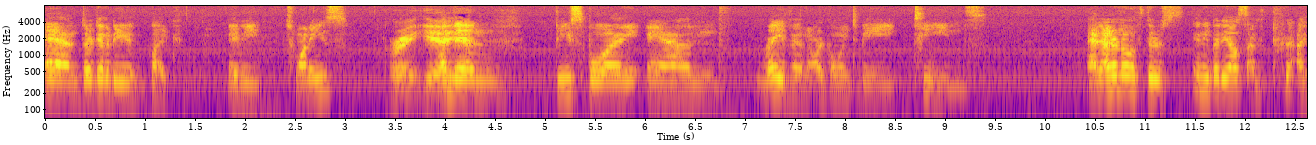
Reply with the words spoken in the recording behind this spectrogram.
and they're going to be like maybe twenties, Right. Yeah. and yeah. then Beast Boy and Raven are going to be teens. And I don't know if there's anybody else. I'm pr- I,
